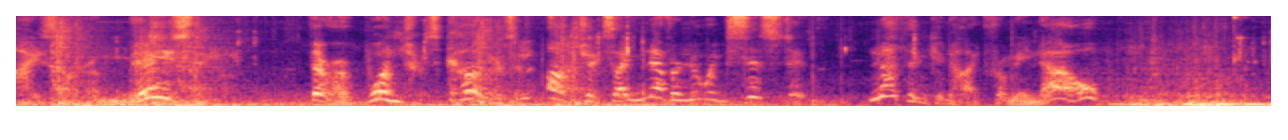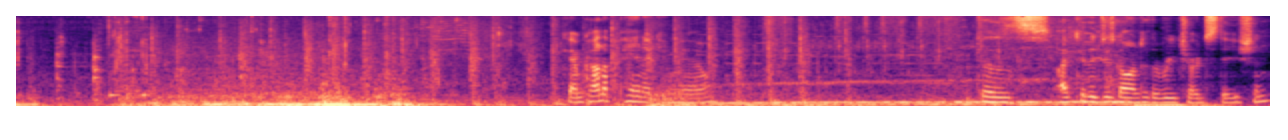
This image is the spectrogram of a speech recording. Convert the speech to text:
Eyes are amazing. There are wondrous colors and objects I never knew existed. Nothing can hide from me now. okay, I'm kind of panicking now. Because I could have just gone to the recharge station.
